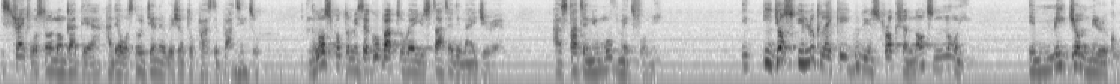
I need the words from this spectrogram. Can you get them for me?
his strength was no longer there, and there was no generation to pass the baton to. And the Lord spoke to me, He said, Go back to where you started in Nigeria and start a new movement for me. It, it just it looked like a good instruction, not knowing a major miracle.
